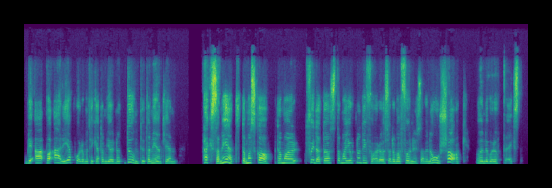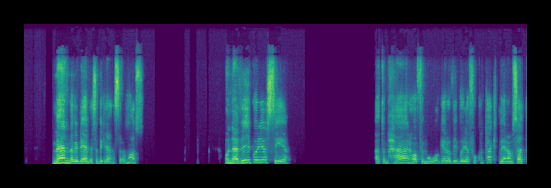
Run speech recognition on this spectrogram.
bli, vara arga på dem och tycka att de gör något dumt, utan egentligen tacksamhet. De har, skap, de har skyddat oss, de har gjort någonting för oss och de har funnits av en orsak under vår uppväxt. Men när vi blir äldre så begränsar de oss. Och när vi börjar se att de här har förmågor och vi börjar få kontakt med dem så att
